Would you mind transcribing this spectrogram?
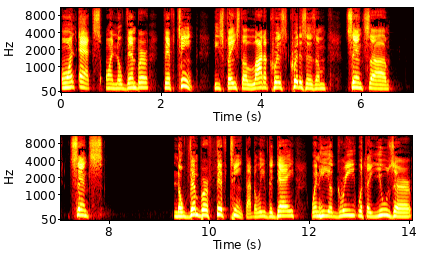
on X on November 15th. He's faced a lot of criticism since uh, since November 15th, I believe, the day when he agreed with a user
